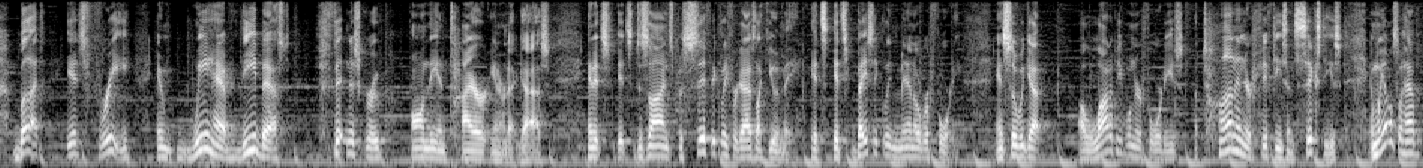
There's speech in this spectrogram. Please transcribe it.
but it's free, and we have the best fitness group on the entire internet, guys. And it's it's designed specifically for guys like you and me. It's it's basically men over 40. And so we got a lot of people in their 40s, a ton in their 50s and 60s, and we also have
